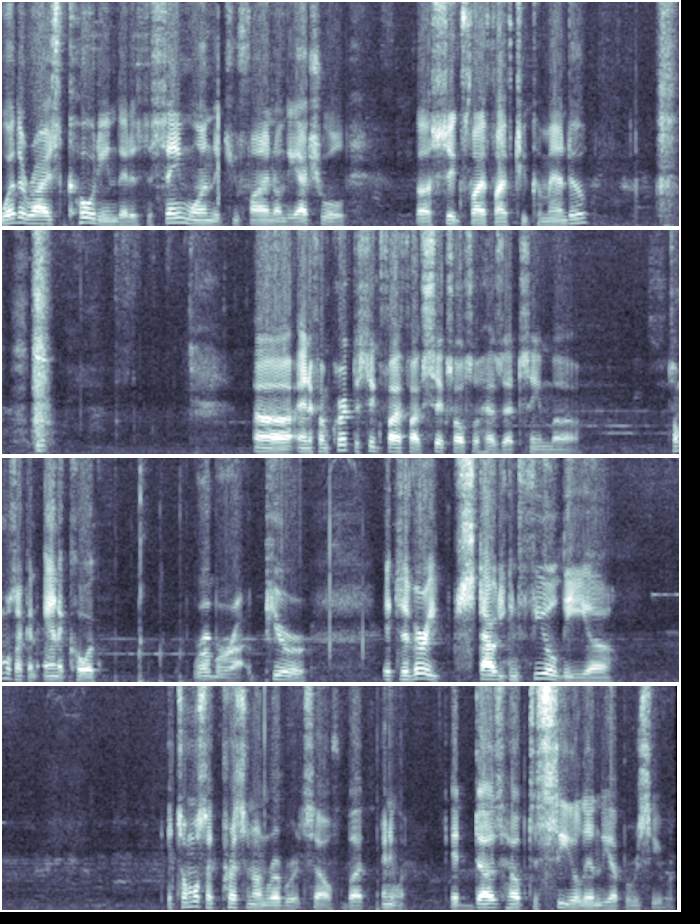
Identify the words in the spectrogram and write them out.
weatherized coating that is the same one that you find on the actual uh, SIG 552 Commando. Uh, and if I'm correct, the SIG 556 also has that same, uh, it's almost like an anechoic rubber, uh, pure, it's a very stout, you can feel the, uh, it's almost like pressing on rubber itself, but anyway, it does help to seal in the upper receiver.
